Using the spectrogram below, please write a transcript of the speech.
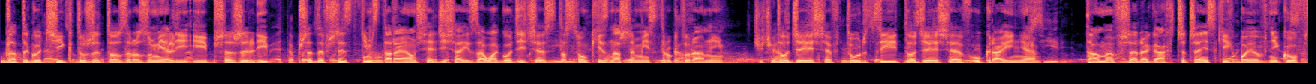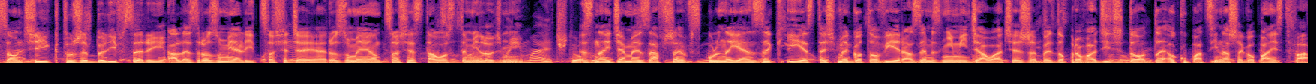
Dlatego ci, którzy to zrozumieli i przeżyli, przede wszystkim starają się dzisiaj załagodzić stosunki z naszymi strukturami. To dzieje się w Turcji, to dzieje się w Ukrainie. Tam w szeregach czeczeńskich bojowników są ci, którzy byli w Syrii, ale zrozumieli, co się dzieje, rozumieją, co się stało z tymi ludźmi. Znajdziemy zawsze wspólny język i jesteśmy gotowi razem z nimi działać, żeby doprowadzić do deokupacji naszego państwa.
